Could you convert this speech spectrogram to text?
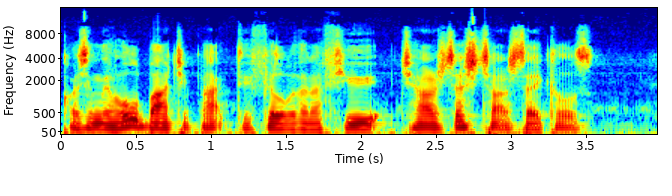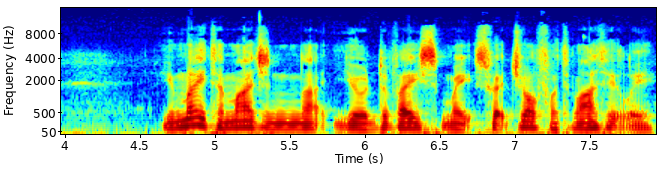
causing the whole battery pack to fail within a few charge-discharge cycles. You might imagine that your device might switch off automatically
